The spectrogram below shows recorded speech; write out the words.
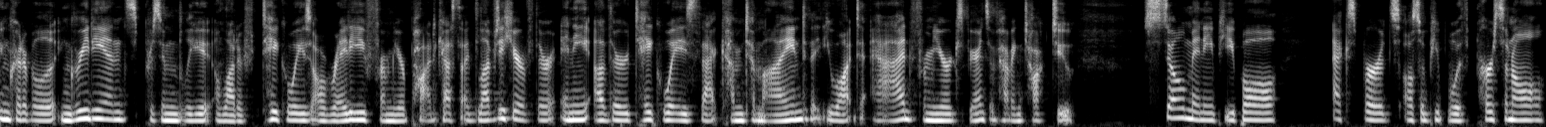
incredible ingredients, presumably a lot of takeaways already from your podcast. I'd love to hear if there are any other takeaways that come to mind that you want to add from your experience of having talked to so many people, experts, also people with personal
